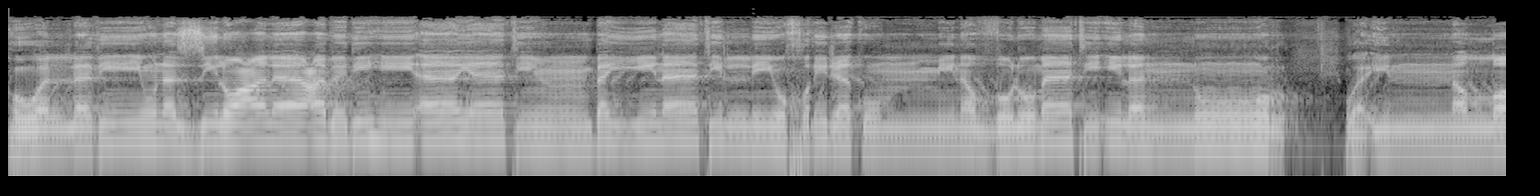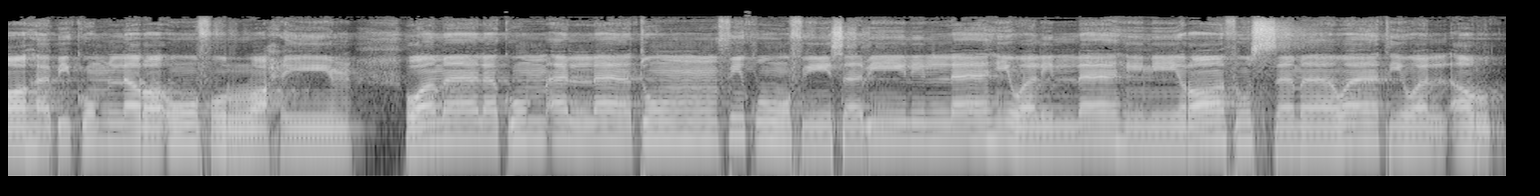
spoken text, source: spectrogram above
هُوَ الَّذِي يُنَزِّلُ عَلَى عَبْدِهِ آيَاتٍ بَيِّنَاتٍ لِيُخْرِجَكُم مِّنَ الظُّلُمَاتِ إِلَى النُّورِ. وَإِنَّ اللَّهَ بِكُمْ لَرَءُوفٌ رَحِيمٌ. وَمَا لَكُمْ أَلَّا تُنفِقُوا فِي سَبِيلِ اللَّهِ وَلِلَّهِ مِيرَاثُ السَّمَاوَاتِ وَالْأَرْضِ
